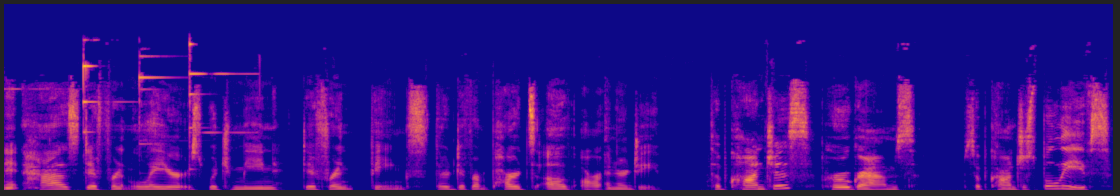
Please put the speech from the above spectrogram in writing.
It has different layers, which mean different things. They're different parts of our energy. Subconscious programs, subconscious beliefs,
